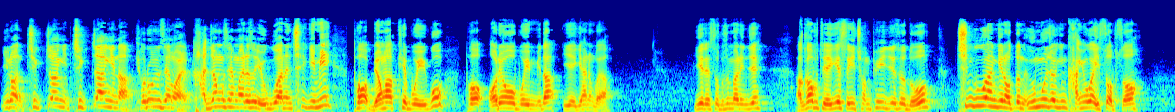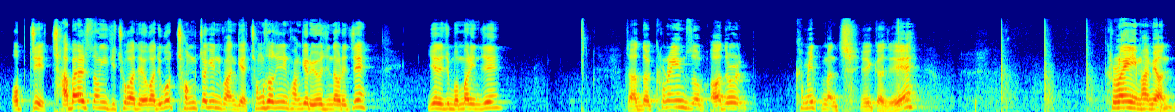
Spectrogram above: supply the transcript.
이런 직장, 직장이나 결혼 생활, 가정 생활에서 요구하는 책임이 더 명확해 보이고 더 어려워 보입니다. 이 얘기 하는 거야. 이해됐어? 무슨 말인지? 아까부터 얘기했어. 이 전 페이지에서도 친구 관계는 어떤 의무적인 강요가 있어 없어? 없지. 자발성이 기초가 되어가지고 정적인 관계, 정서적인 관계로 이어진다고 그랬지? 이해되지? 뭔 말인지? 자, the claims of other commitments 여기까지. Claim 하면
